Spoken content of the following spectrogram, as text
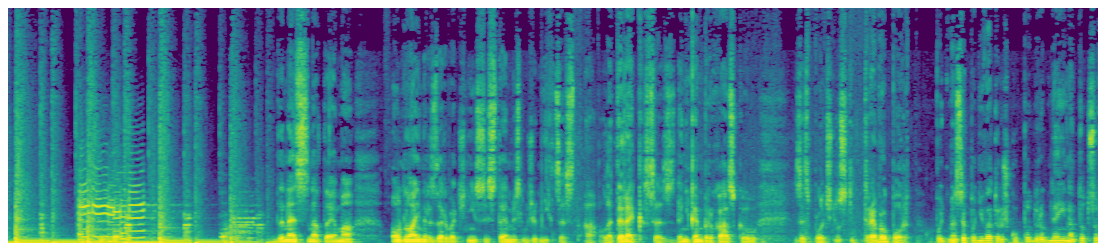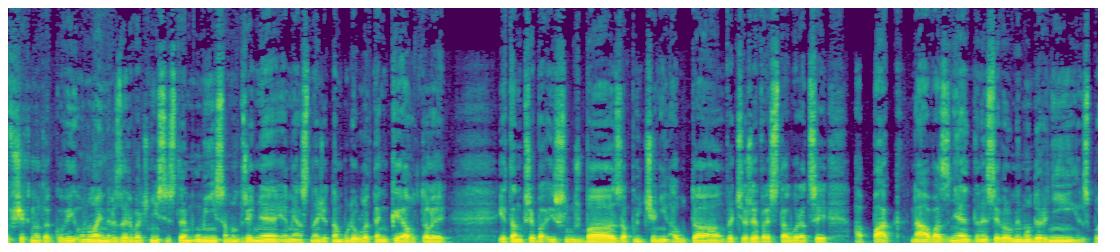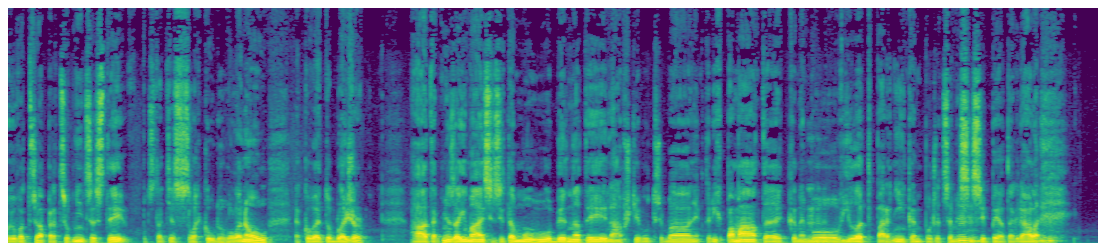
Dnes na téma online rezervační systémy služebních cest a letenek se Zdeňkem Procházkou ze společnosti Travelport. Pojďme se podívat trošku podrobněji na to, co všechno takový online rezervační systém umí. Samozřejmě je jasné, že tam budou letenky a hotely. Je tam třeba i služba zapůjčení auta, večeře v restauraci a pak návazně dnes je velmi moderní spojovat třeba pracovní cesty v podstatě s lehkou dovolenou, takové to pleasure, a tak mě zajímá, jestli si tam mohu objednat i návštěvu třeba některých památek nebo mm. výlet parníkem po řece mhm. Mississippi mm. a tak dále. Mm.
